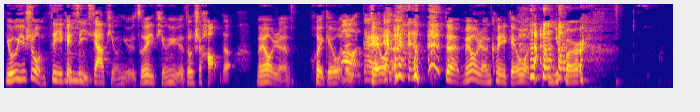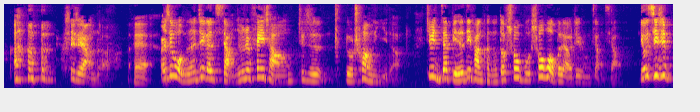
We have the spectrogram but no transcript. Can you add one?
由于是我们自己给自己下评语，所以评语都是好的，没有人会给我的、哦给我的 对，没有人可以给我打低分儿。是这样的，哎，而且我们的这个奖就是非常就是有创意的，就是你在别的地方可能都收不收获不了这种奖项，尤其是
